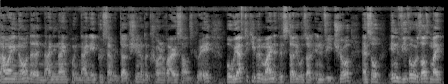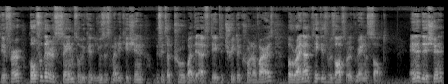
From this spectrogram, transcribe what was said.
Now I know that a 99.98% reduction of the coronavirus sounds great, but we have to keep in mind that this study was done in vitro, and so in vivo results might differ. Hopefully they're the same so we could use this medication if it's approved by the FDA to treat the coronavirus, but right now take these results with a grain of salt. In addition,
